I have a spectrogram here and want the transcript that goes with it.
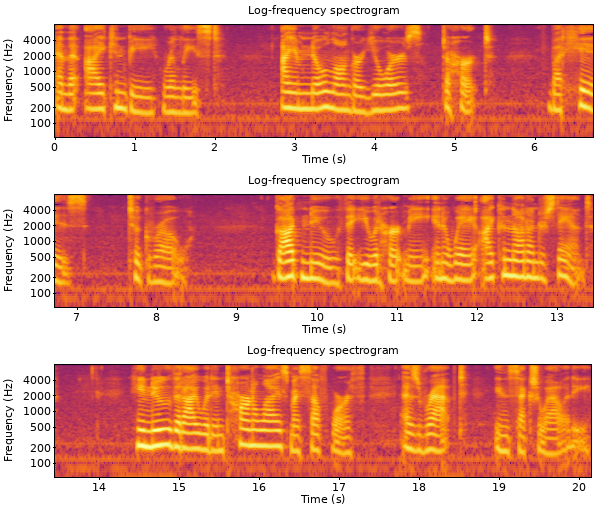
and that I can be released. I am no longer yours to hurt, but His to grow. God knew that you would hurt me in a way I could not understand. He knew that I would internalize my self worth as wrapped in sexuality.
